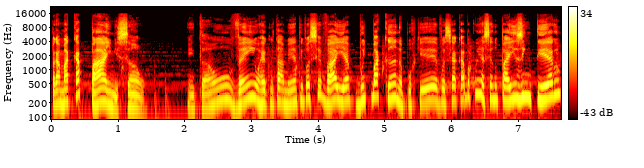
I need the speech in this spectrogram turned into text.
para Macapá em missão. Então vem o recrutamento e você vai, e é muito bacana, porque você acaba conhecendo o país inteiro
